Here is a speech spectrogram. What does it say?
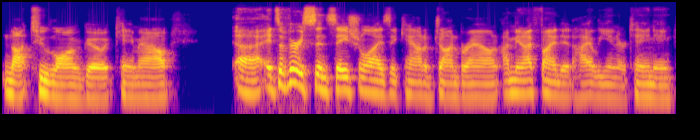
not too long ago. It came out, uh, it's a very sensationalized account of John Brown. I mean, I find it highly entertaining.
